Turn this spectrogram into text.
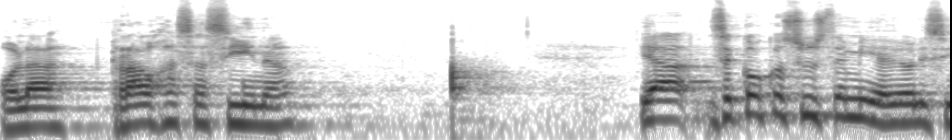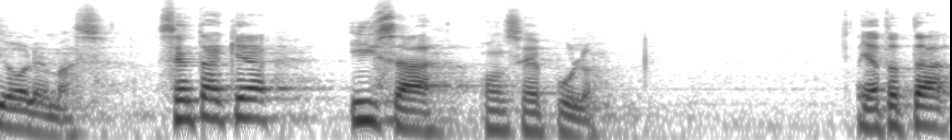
olla rauhassa siinä. Ja se koko systeemi ei olisi olemassa. Sen takia isä on se pulo. Ja tota,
